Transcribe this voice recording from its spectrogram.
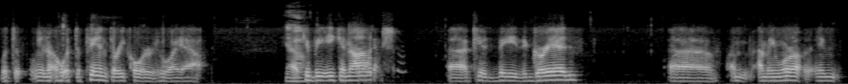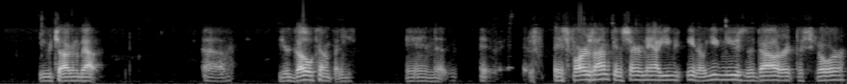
with the you know with the pin three quarters way out. Yeah. It could be economics. Uh, could be the grid. Uh, I mean, we're in. You were talking about uh, your gold company, and uh, as far as I'm concerned now, you you know you can use the dollar at the store,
